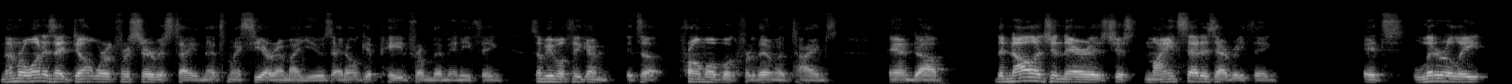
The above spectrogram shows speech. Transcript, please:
Number one is I don't work for Service Titan. That's my CRM I use. I don't get paid from them anything. Some people think I'm it's a promo book for them at times. And uh, the knowledge in there is just mindset is everything. It's literally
